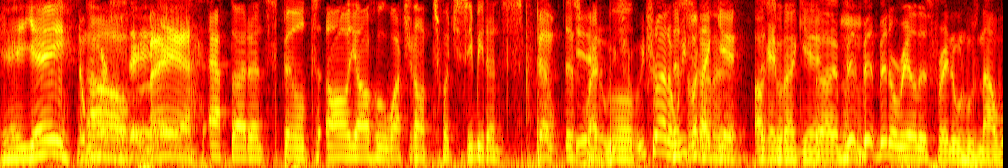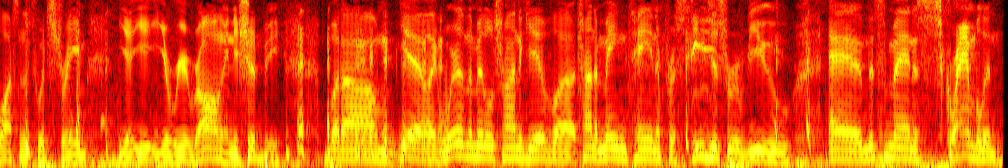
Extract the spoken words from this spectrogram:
Yay, yay. No oh, mercy. man. After I done spilled, all y'all who watching on Twitch, see me done spilled this Yeah, Red we, Bull. tr- we try to. This is what I to- get. This is what I get. Uh, bit, Mm. bit, bit of realness for anyone who's not watching the Twitch stream. you, you, you're, you're wrong, and you should be. But um, yeah, like we're in the middle trying to give, uh, trying to maintain a prestigious review, and this man is scrambling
